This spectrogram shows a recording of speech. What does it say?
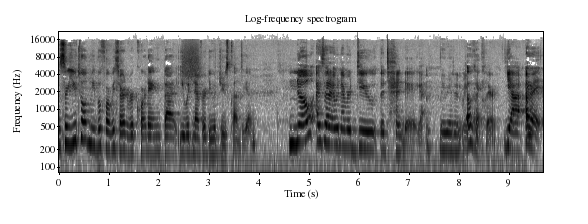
So you told me before we started recording that you would never do a juice cleanse again. No, I said I would never do the 10 day again. Maybe I didn't make okay. that clear. Yeah. All I, right.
